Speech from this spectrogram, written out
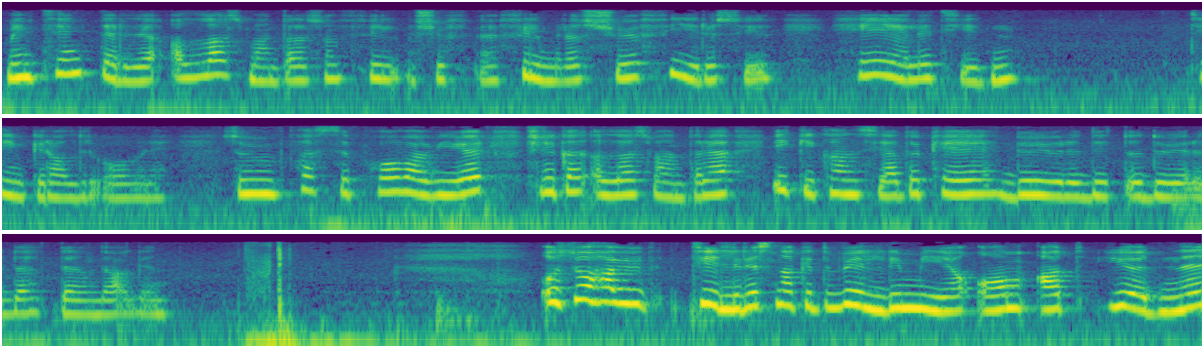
Men tenk dere det, Allah som filmer oss 24-7 hele tiden, tenker aldri over det. Så vi må passe på hva vi gjør, slik at Allah SWT ikke kan si at ok, du gjorde ditt og du gjorde det den dagen. Og så har vi tidligere snakket veldig mye om at jødene,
